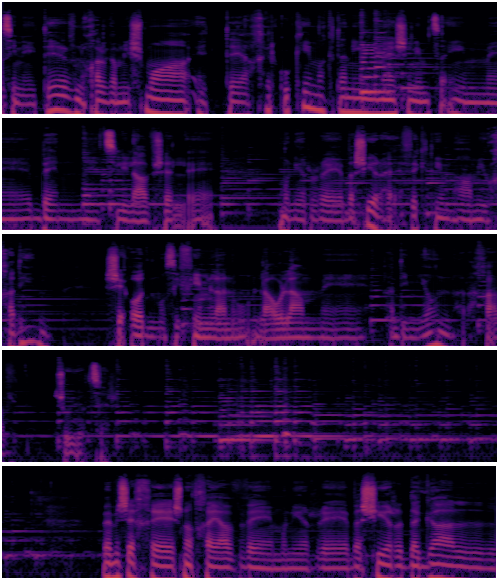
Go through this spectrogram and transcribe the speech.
אם נאזין היטב, נוכל גם לשמוע את אה, החרקוקים הקטנים אה, שנמצאים אה, בין צליליו של מוניר בשיר, האפקטים המיוחדים שעוד מוסיפים לנו לעולם הדמיון הרחב שהוא יוצר. במשך שנות חייו מוניר בשיר דגל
